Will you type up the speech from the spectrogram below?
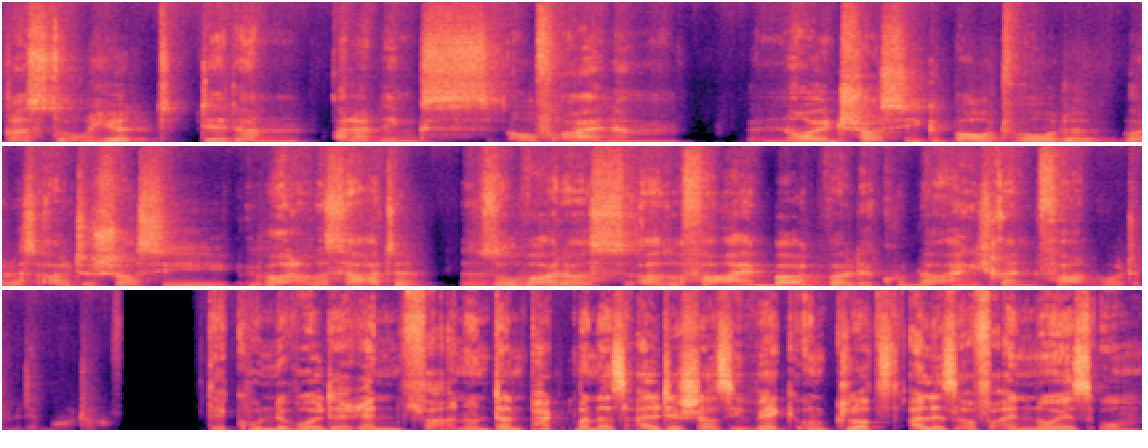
restauriert, der dann allerdings auf einem neuen Chassis gebaut wurde, weil das alte Chassis überall Risse hatte. So war das also vereinbart, weil der Kunde eigentlich Rennen fahren wollte mit dem Auto. Der Kunde wollte Rennen fahren und dann packt man das alte Chassis weg und klotzt alles auf ein neues um.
